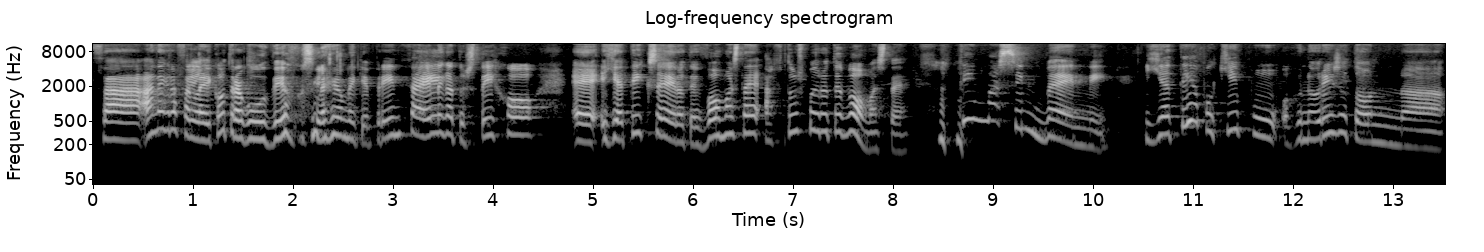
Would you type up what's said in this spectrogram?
Θα, αν έγραφα λαϊκό τραγούδι, όπως λέγαμε και πριν, θα έλεγα το στίχο ε, «Γιατί ξεερωτευόμαστε αυτούς που ερωτευόμαστε». Τι μας συμβαίνει, γιατί από εκεί που γνωρίζω τον α,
